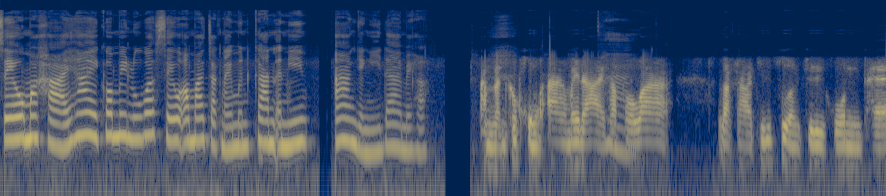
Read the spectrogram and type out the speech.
เซลล์มาขายให้ก็ไม่รู้ว่าเซลล์เอามาจากไหนเหมือนกัน อันนี้อ้างอย่างนี้ได้ไหมคะ อันนั้นก็คงอ้างไม่ได้ครับค่ะเพราะว่าราคาชิ้นส่วนซิลิโคนแท้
